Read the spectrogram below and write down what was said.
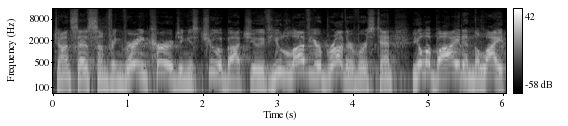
John says something very encouraging is true about you. If you love your brother, verse 10, you'll abide in the light,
